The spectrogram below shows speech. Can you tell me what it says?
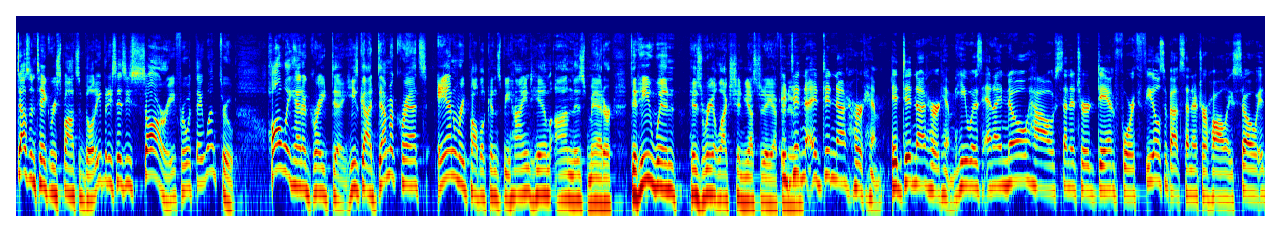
doesn't take responsibility, but he says he's sorry for what they went through. Hawley had a great day. He's got Democrats and Republicans behind him on this matter. Did he win his reelection yesterday afternoon? It did not, it did not hurt him. It did not hurt him. He was, and I know how Senator Danforth feels about Senator Hawley, so it,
